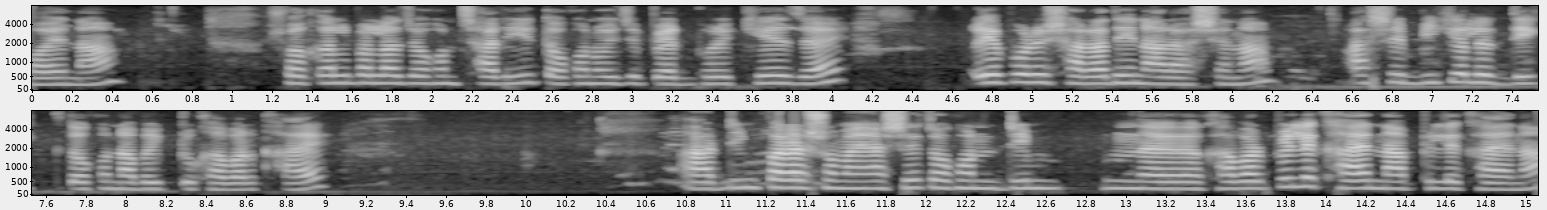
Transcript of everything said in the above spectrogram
হয় না। সকালবেলা যখন ছাড়ি তখন ওই যে পেট ভরে খেয়ে যায় এরপরে সারাদিন আর আসে না। আসে বিকেলের দিক, তখন আবার একটু খাবার খায়। আর ডিম পাড়ার সময় আসে, তখন ডিম খাবার পেলে খায়, না পেলে খায় না,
